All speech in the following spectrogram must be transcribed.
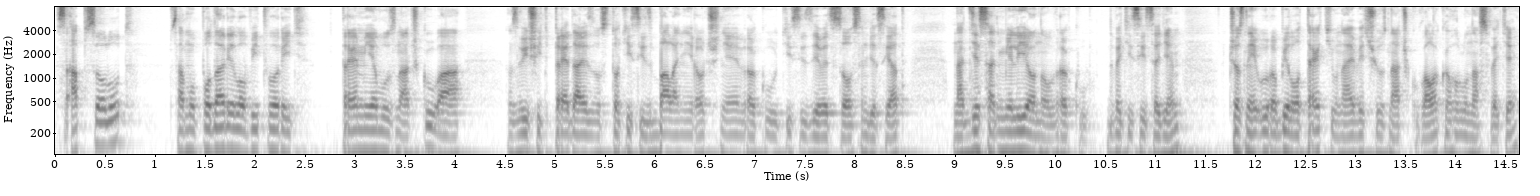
Z Absolut sa mu podarilo vytvoriť prémiovú značku a zvýšiť predaj zo 100 tisíc balení ročne v roku 1980 na 10 miliónov v roku 2007, čo z nej urobilo tretiu najväčšiu značku alkoholu na svete.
